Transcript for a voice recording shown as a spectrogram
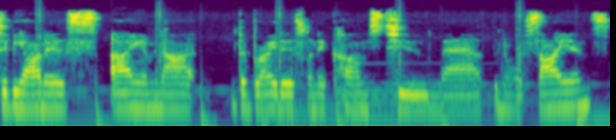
to be honest, I am not the brightest when it comes to math nor science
